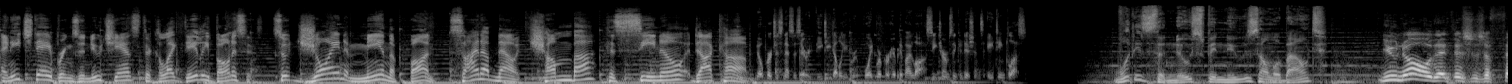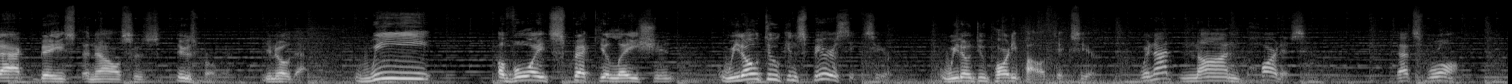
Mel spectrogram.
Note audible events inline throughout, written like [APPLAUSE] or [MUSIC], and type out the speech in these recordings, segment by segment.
and each day brings a new chance to collect daily bonuses. So join me in the fun. Sign up now at ChumbaCasino.com. No purchase necessary. VGW. Void were prohibited by law. See terms and conditions. 18 plus. What is the No Spin News all about? You know that this is a fact-based analysis news program. You know that. We avoid speculation. We don't do conspiracies here. We don't do party politics here. We're not nonpartisan. That's wrong.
